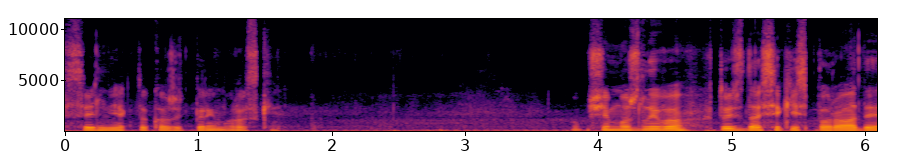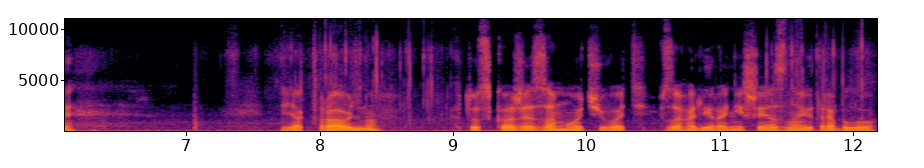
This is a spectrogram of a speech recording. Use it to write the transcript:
сильні, як то кажуть, приморозки. В общем, можливо, хтось дасть якісь поради, як правильно, хто скаже замочувати. Взагалі раніше я знаю, треба було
